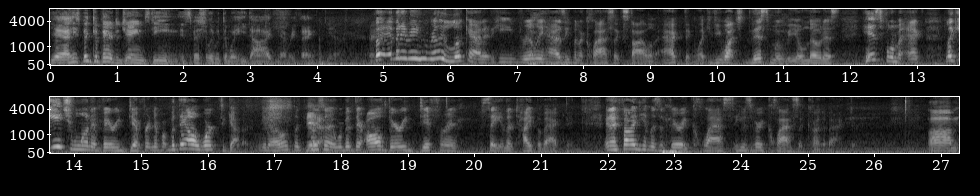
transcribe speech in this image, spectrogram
Yeah, he's been compared to James Dean, especially with the way he died and everything. Yeah. But but if you really look at it, he really has even a classic style of acting. Like if you watch this movie, you'll notice his form of act. Like each one are very different, but they all work together. You know, like Yeah. person, but they're all very different, say in their type of acting. And I find him as a very class. He was a very classic kind of actor. Um,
